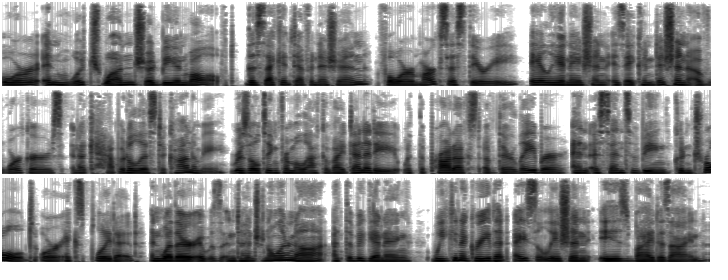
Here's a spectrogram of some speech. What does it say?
or in which one should be involved. The second definition for Marxist theory, alienation is a condition of workers in a capitalist economy resulting from a lack of identity with the products of their labor and a sense of being controlled or exploited. And whether it was intentional or not at the beginning, we can agree that isolation is by design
